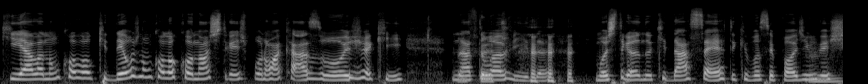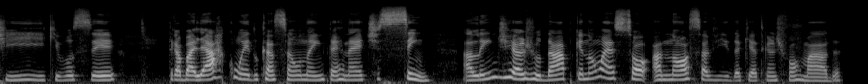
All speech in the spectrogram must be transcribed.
que ela não colocou, que Deus não colocou nós três por um acaso hoje aqui na Perfeito. tua vida, mostrando que dá certo e que você pode Uhum. investir e que você trabalhar com educação na internet, sim, além de ajudar, porque não é só a nossa vida que é transformada,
